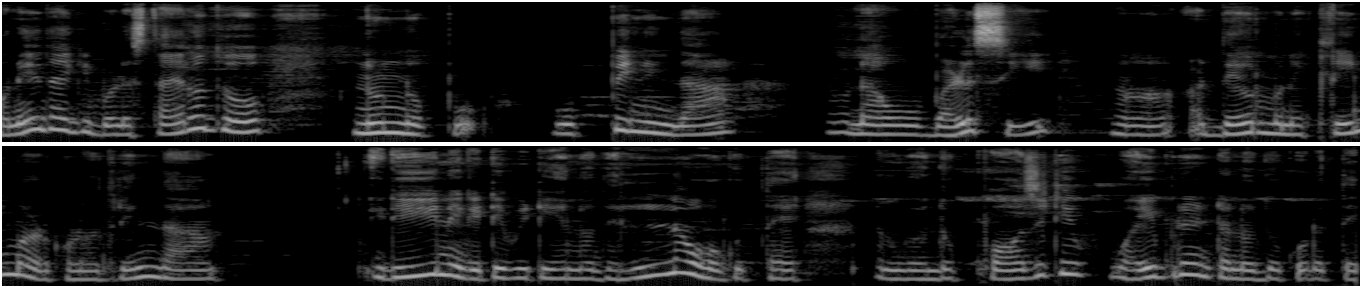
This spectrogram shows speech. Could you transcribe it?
ಕೊನೆಯದಾಗಿ ಬಳಸ್ತಾ ಇರೋದು ನುಣ್ಣುಪ್ಪು. ಉಪ್ಪಿನಿಂದ ನಾವು ಬಳಸಿ ದೇವ್ರ ಮನೆ ಕ್ಲೀನ್ ಮಾಡ್ಕೊಳ್ಳೋದ್ರಿಂದ ಇಡೀ ನೆಗೆಟಿವಿಟಿ ಅನ್ನೋದೆಲ್ಲ ಹೋಗುತ್ತೆ. ನಮಗೆ ಒಂದು ಪಾಸಿಟಿವ್ ವೈಬ್ರೆಂಟ್ ಅನ್ನೋದು ಕೊಡುತ್ತೆ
